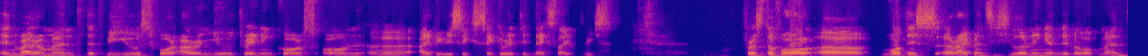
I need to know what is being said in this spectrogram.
environment that we use for our new training course on uh, IPv6 security. Next slide, please. First of all, uh, what is RIPE NCC Learning and Development,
